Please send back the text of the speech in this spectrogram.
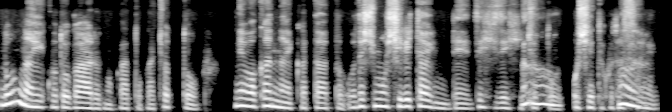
どんないいことがあるのかとか、ちょっとね、わかんない方と、私も知りたいんで、ぜひぜひちょっと教えてくださ。はい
